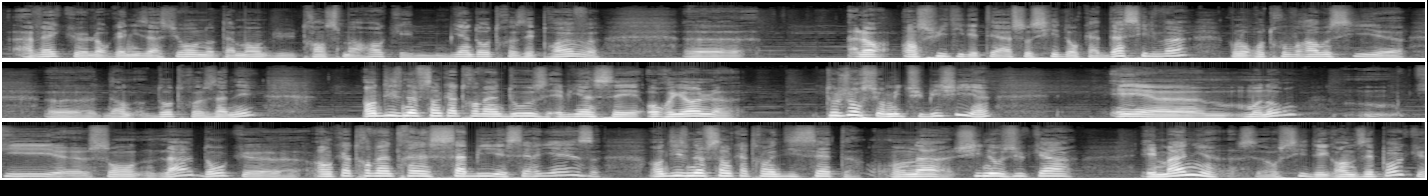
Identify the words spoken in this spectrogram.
avec l'organisation notamment du Transmaroc et bien d'autres épreuves. Euh, alors ensuite, il était associé donc à Da Silva, qu'on retrouvera aussi euh, euh, dans d'autres années. En 1992, eh bien, c'est Oriol, toujours sur Mitsubishi, hein, et euh, Mono, qui sont là. Donc, en 93, Sabi et Seriez. En 1997, on a Shinozuka et Magne, c'est aussi des grandes époques.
